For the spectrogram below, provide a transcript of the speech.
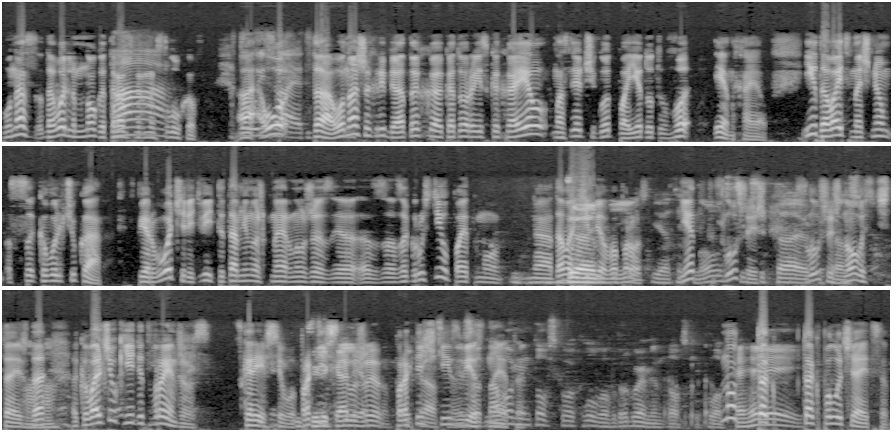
У нас довольно много трансферных А, слухов. Кто А, о, да, о наших ребятах, э, которые из КХЛ на следующий год поедут в НХЛ. И давайте начнем с Ковальчука. В первую очередь, Вить, ты там немножко, наверное, уже э, за- загрустил, поэтому э, давай Да тебе нет, вопрос. Нет? новости Слушаешь? читаю Слушаешь, новости читаешь, да? Ага. А Ковальчук едет в Рейнджерс, скорее всего. Практически уже, практически прекрасно. Из известно одного это. ментовского клуба в другой ментовский клуб. Ну, Эй. так, так получается.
